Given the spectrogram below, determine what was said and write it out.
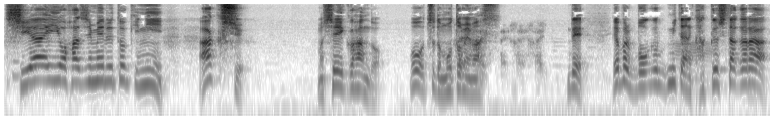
試合を始めるときに握手、まあ、シェイクハンドをちょっと求めます。で、やっぱり僕みたいに格下から、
